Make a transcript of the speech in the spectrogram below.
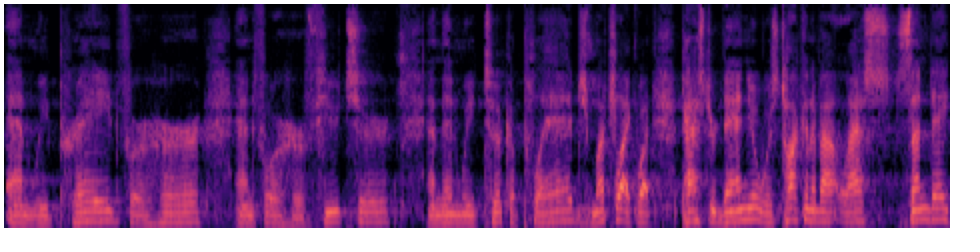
and we prayed for her and for her future. And then we took a pledge, much like what Pastor Daniel was talking about last Sunday,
